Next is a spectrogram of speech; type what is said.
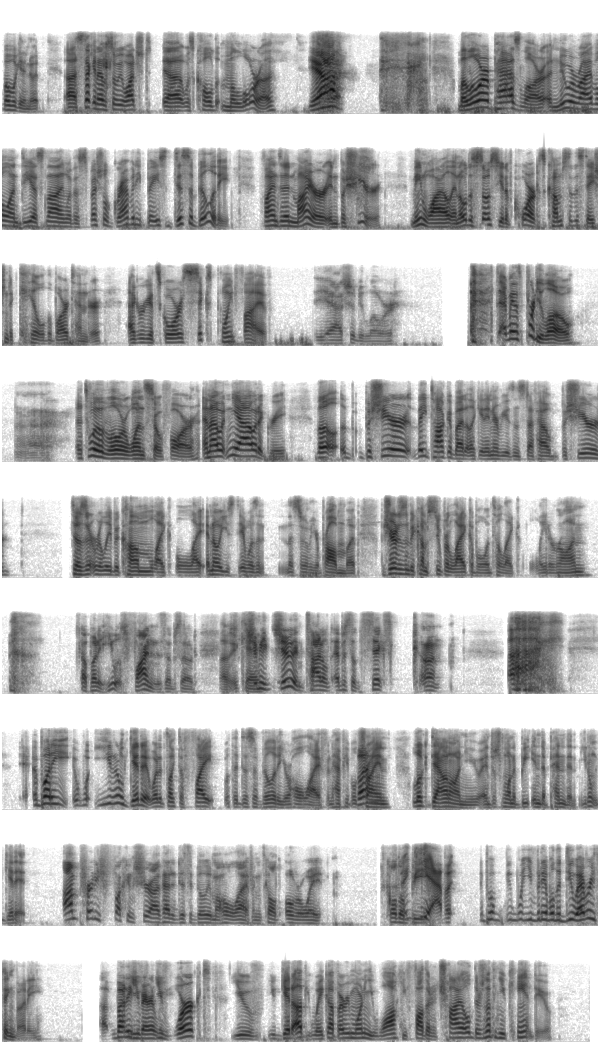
well, we'll get into it. Uh, second episode we watched uh, was called Melora. Yeah. Melora Pazlar, a new arrival on DS9 with a special gravity-based disability, finds an admirer in Bashir. Meanwhile, an old associate of Quark's comes to the station to kill the bartender. Aggregate score 6.5. Yeah, it should be lower. I mean, it's pretty low. Uh, It's one of the lower ones so far, and I would, yeah, I would agree. The Bashir, they talk about it like in interviews and stuff, how Bashir doesn't really become like like. I know you, it wasn't necessarily your problem, but Bashir doesn't become super likable until like later on. oh, buddy, he was fine in this episode. Okay. Should be should have been titled episode six. Cunt. Ah, buddy, you don't get it what it's like to fight with a disability your whole life and have people But- try and look down on you and just want to be independent. You don't get it. I'm pretty fucking sure I've had a disability my whole life, and it's called overweight. It's called Uh, obese. Yeah, but but you've been able to do everything, buddy. Uh, buddy, you've, barely. you've worked. You've you get up, you wake up every morning, you walk, you fathered a child. There's nothing you can't do.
